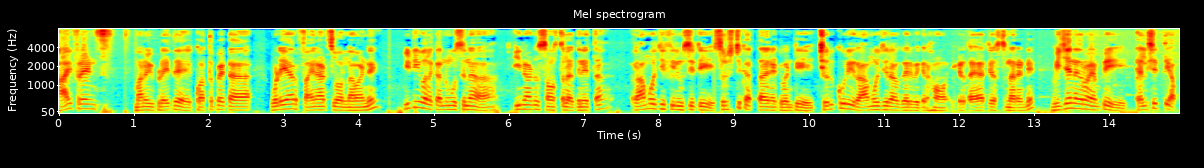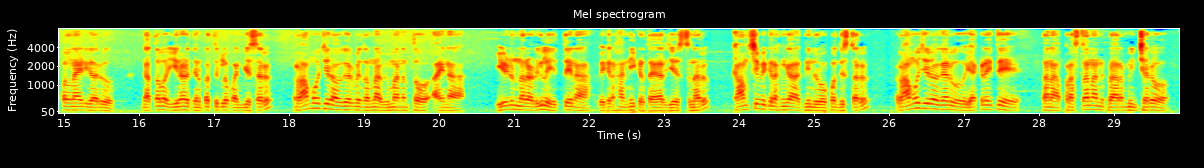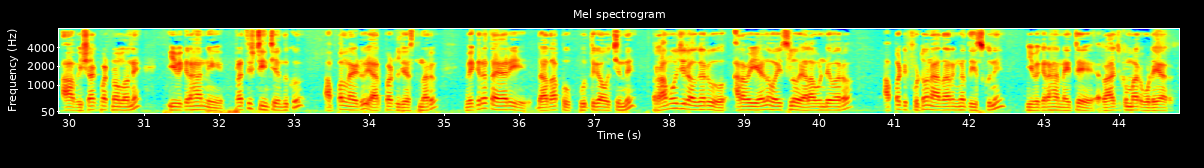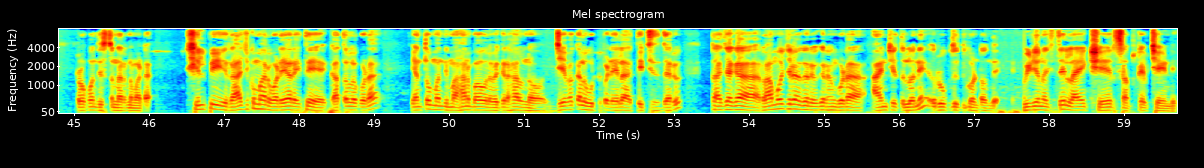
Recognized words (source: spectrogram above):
Hi friends మనం ఇప్పుడైతే Kothapeta ఉడయార్ fine ఆర్ట్స్లో ఉన్నామండి. ఇటీవల కన్నుమూసిన ఈనాడు సంస్థల అధినేత రామోజీ ఫిల్మ్ సిటీ సృష్టికర్త అయినటువంటి చెరుకూరి రామోజీరావు గారి విగ్రహం ఇక్కడ తయారు చేస్తున్నారండి. విజయనగరం ఎంపీ కలిశెట్టి అప్పలనాయుడు గారు గతంలో ఈనాడు దినపత్రికలో పనిచేశారు. రామోజీరావు గారి మీద ఉన్న అభిమానంతో ఆయన ఏడున్నర అడుగుల ఎత్తైన విగ్రహాన్ని ఇక్కడ తయారు చేస్తున్నారు. కాంస్య విగ్రహంగా దీన్ని రూపొందిస్తారు. రామోజీరావు గారు ఎక్కడైతే తన ప్రస్థానాన్ని ప్రారంభించారో ఆ విశాఖపట్నంలోనే ఈ విగ్రహాన్ని ప్రతిష్ఠించేందుకు అప్పలనాయుడు ఏర్పాట్లు చేస్తున్నారు. విగ్రహ తయారీ దాదాపు పూర్తిగా వచ్చింది. రామోజీరావు గారు అరవై ఏళ్ళ వయసులో ఎలా ఉండేవారో అప్పటి ఫోటోని ఆధారంగా తీసుకుని ఈ విగ్రహాన్ని అయితే రాజ్ కుమార్ ఒడయార్ రూపొందిస్తున్నారన్నమాట. శిల్పి రాజ్ కుమార్ వడయార్ అయితే గతంలో కూడా ఎంతో మంది మహానుభావుల విగ్రహాలను జీవకళ ఉట్టిపడేలా తీర్చిదిద్దారు. తాజాగా రామోజీరావు గారి విగ్రహం కూడా ఆయన చేతుల్లోనే రూపుదిద్దుకుంటుంది. వీడియో నచ్చితే లైక్ షేర్ సబ్స్క్రైబ్ చేయండి.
